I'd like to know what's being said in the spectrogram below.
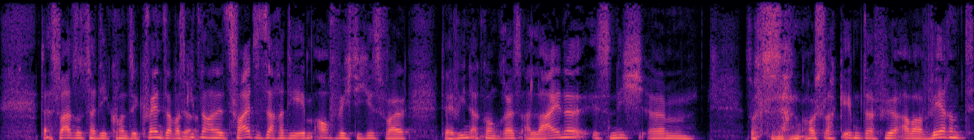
das war sozusagen die Konsequenz. Aber es ja. gibt noch eine zweite Sache, die eben auch wichtig ist, weil der Wiener Kongress alleine ist nicht ähm, sozusagen ausschlaggebend dafür, aber während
